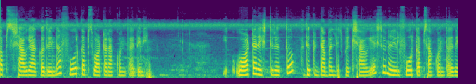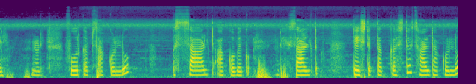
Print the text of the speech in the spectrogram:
ಕಪ್ಸ್ ಶಾವಿಗೆ ಹಾಕೋದ್ರಿಂದ ಫೋರ್ ಕಪ್ಸ್ ವಾಟರ್ ಹಾಕ್ಕೊತಾ ಇದ್ದೀನಿ. ವಾಟರ್ ಎಷ್ಟಿರುತ್ತೋ ಅದಕ್ಕೆ ಡಬಲ್ ಇರಬೇಕು ಶಾವಿಗೆ. ಸೊ ನಾನಿಲ್ಲಿ ಫೋರ್ ಕಪ್ಸ್ ಹಾಕ್ಕೊತಾ ಇದ್ದೀನಿ. ನೋಡಿ ಫೋರ್ ಕಪ್ಸ್ ಹಾಕ್ಕೊಂಡು ಸಾಲ್ಟ್ ಹಾಕ್ಕೋಬೇಕು. ನೋಡಿ ಸಾಲ್ಟ್ ಟೇಸ್ಟಿಗೆ ತಕ್ಕಷ್ಟು ಸಾಲ್ಟ್ ಹಾಕ್ಕೊಂಡು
